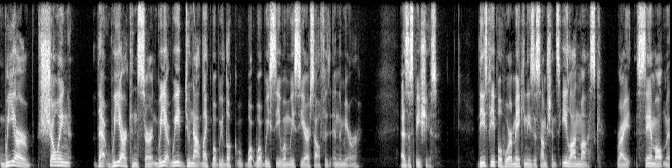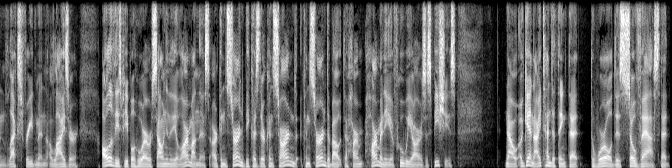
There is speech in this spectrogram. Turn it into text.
we are showing that we are concerned. We are, we do not like what we look what what we see when we see ourselves in the mirror as a species. These people who are making these assumptions, Elon Musk, right? Sam Altman, Lex Friedman, Eliezer, all of these people who are sounding the alarm on this are concerned because they're concerned concerned about the har- harmony of who we are as a species. Now, again, I tend to think that the world is so vast that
